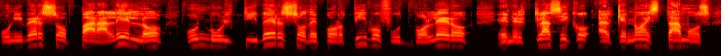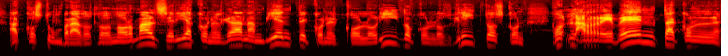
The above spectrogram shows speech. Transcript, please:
universo paralelo, un multiverso deportivo futbolero en el clásico al que no estamos acostumbrados. Lo normal sería con el gran ambiente, con el colorido, con los gritos, con, la reventa, con,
